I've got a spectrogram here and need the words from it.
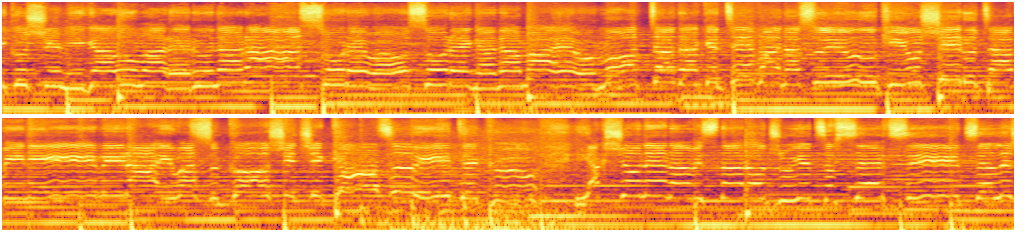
憎しみが生まれるならそれは恐れが名前を持っただけ手放す勇気を知るたびに未来は少し近づいてく。役所 nienawiść narodzuje w sercu, cel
